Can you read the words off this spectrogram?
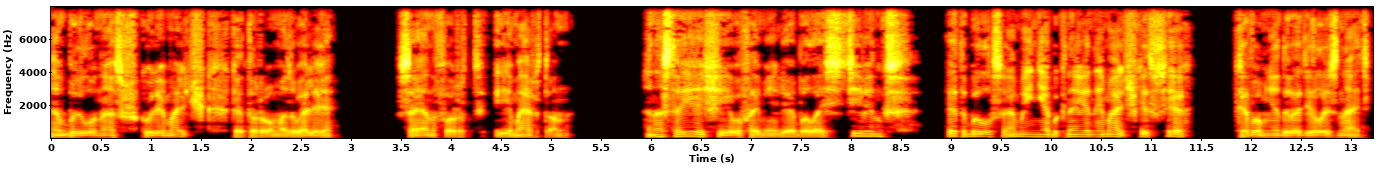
Был у нас в школе мальчик, которого мы звали Сэнфорд и Мертон. Настоящая его фамилия была Стивенкс. Это был самый необыкновенный мальчик из всех, кого мне доводилось знать.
